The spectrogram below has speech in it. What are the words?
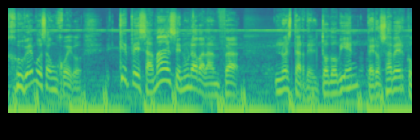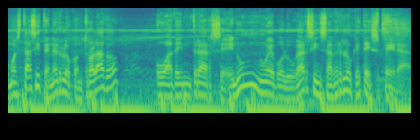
Juguemos a un juego. ¿Qué pesa más en una balanza? No estar del todo bien, pero saber cómo estás y tenerlo controlado, o adentrarse en un nuevo lugar sin saber lo que te espera,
